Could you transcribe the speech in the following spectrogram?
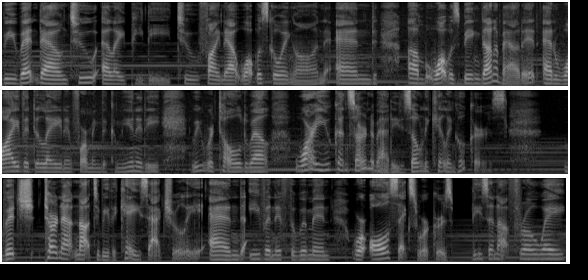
we went down to LAPD to find out what was going on and um, what was being done about it and why the delay in informing the community. We were told, well, why are you concerned about it? He's only killing hookers which turned out not to be the case, actually. And even if the women were all sex workers, these are not throwaway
